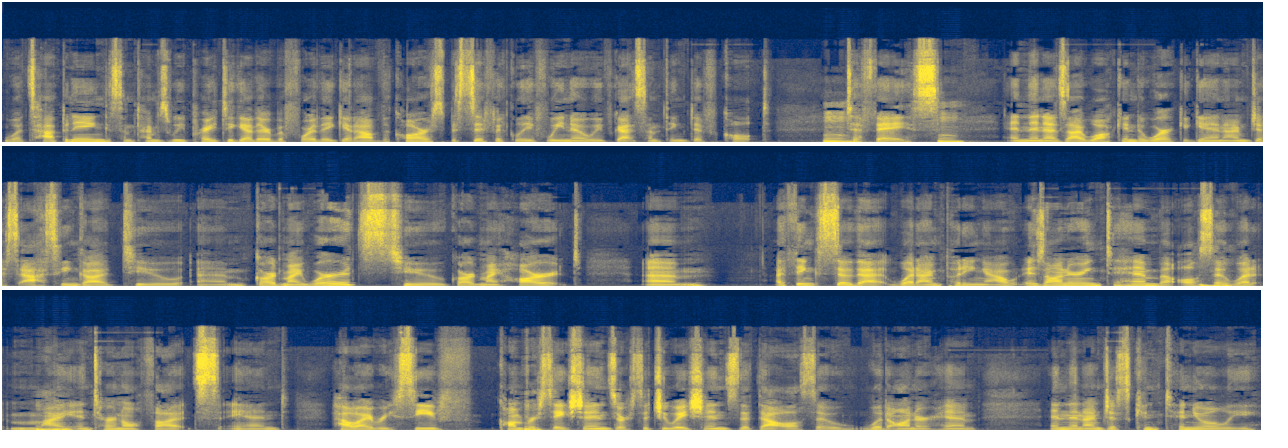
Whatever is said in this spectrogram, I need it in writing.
what's happening. Sometimes we pray together before they get out of the car, specifically if we know we've got something difficult to face. And then as I walk into work again, I'm just asking God to um, guard my words, to guard my heart. Um, I think so that what I'm putting out is honoring to Him, but also what my internal thoughts and how I receive conversations or situations that that also would honor Him. And then I'm just continually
